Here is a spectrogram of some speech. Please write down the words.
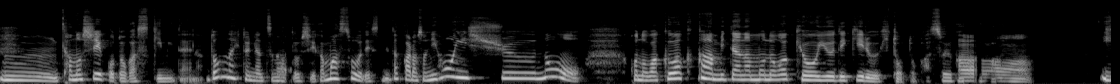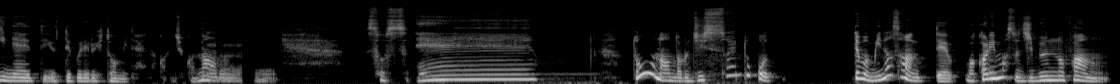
うん、楽しいことが好きみたいな。どんな人に集まってほしいか。まあそうですね。だからその日本一周のこのワクワク感みたいなものが共有できる人とか、そういう方があいいねって言ってくれる人みたいな感じかあ。な。うんそうっすね。どうなんだろう？実際のとこ、でも皆さんってわかります？自分のファン。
